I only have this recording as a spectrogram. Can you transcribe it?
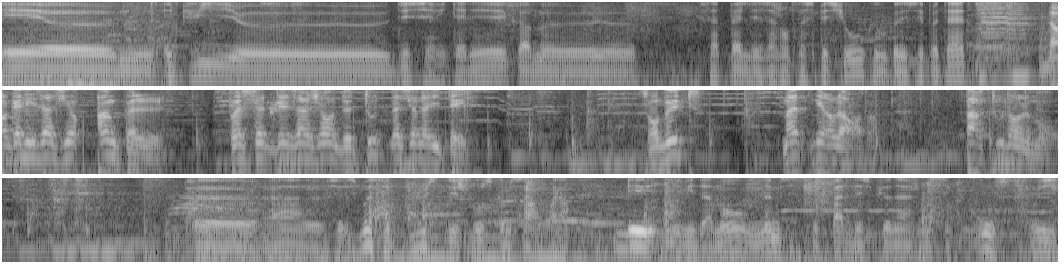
Et, euh, et puis euh, des séries télé comme euh, qui s'appelle Les Agents très spéciaux, que vous connaissez peut-être. L'organisation Uncle possède des agents de toute nationalité. Son but Maintenir l'ordre, partout dans le monde. Euh, voilà, euh, moi, c'est plus des choses comme ça. Voilà. Et évidemment, même si c'est pas de l'espionnage, mais c'est construit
